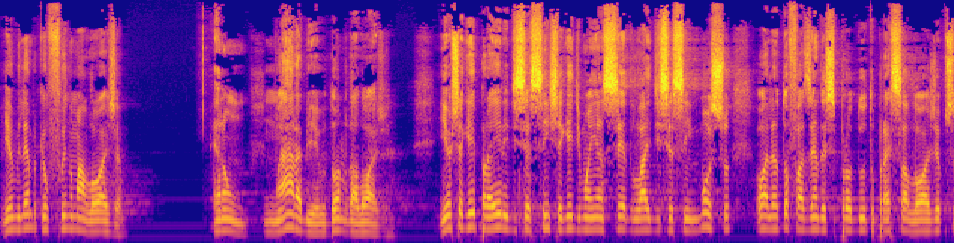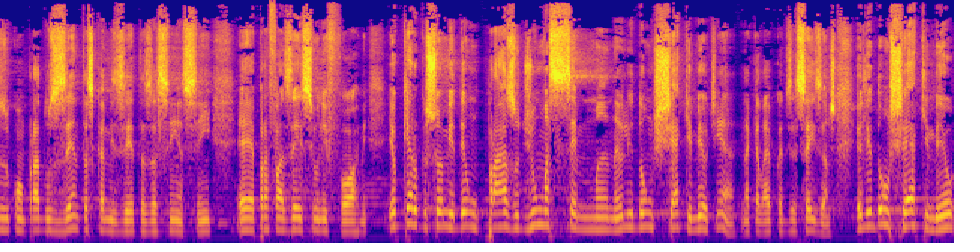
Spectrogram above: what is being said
E eu me lembro que eu fui numa loja. Era um, um árabe, o dono da loja. E eu cheguei para ele e disse assim, cheguei de manhã cedo lá e disse assim, moço, olha, eu estou fazendo esse produto para essa loja, eu preciso comprar 200 camisetas assim, assim, é, para fazer esse uniforme. Eu quero que o senhor me dê um prazo de uma semana, eu lhe dou um cheque meu, tinha naquela época 16 anos, eu lhe dou um cheque meu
